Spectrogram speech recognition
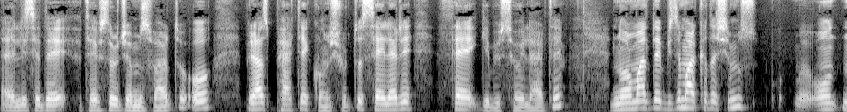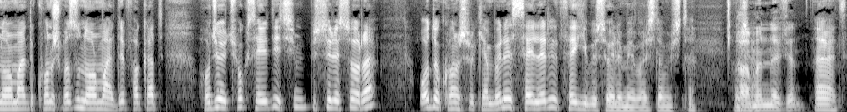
E, lisede tefsir hocamız vardı. O biraz pertek konuşurdu. S'leri F gibi söylerdi. Normalde bizim arkadaşımız o, normalde konuşması normaldi. Fakat hocayı çok sevdiği için bir süre sonra o da konuşurken böyle S'leri F gibi söylemeye başlamıştı. Aman Necan. Evet.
